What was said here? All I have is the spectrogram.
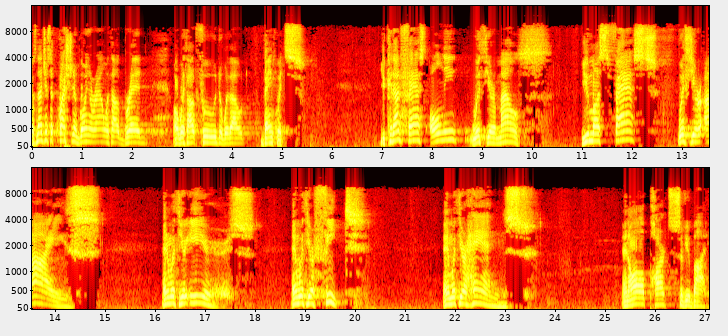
it's not just a question of going around without bread or without food or without banquets. You cannot fast only with your mouth. You must fast with your eyes and with your ears and with your feet and with your hands and all parts of your body.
